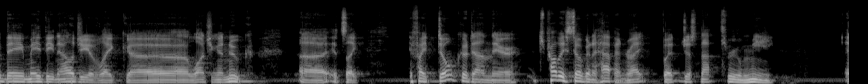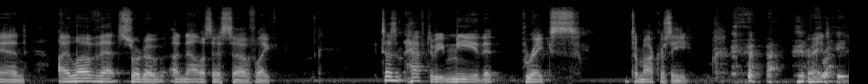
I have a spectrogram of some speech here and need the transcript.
they made the analogy of like uh, launching a nuke. Uh, it's like if I don't go down there, it's probably still going to happen, right? But just not through me. And I love that sort of analysis of like, it doesn't have to be me that breaks democracy. right. Right.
